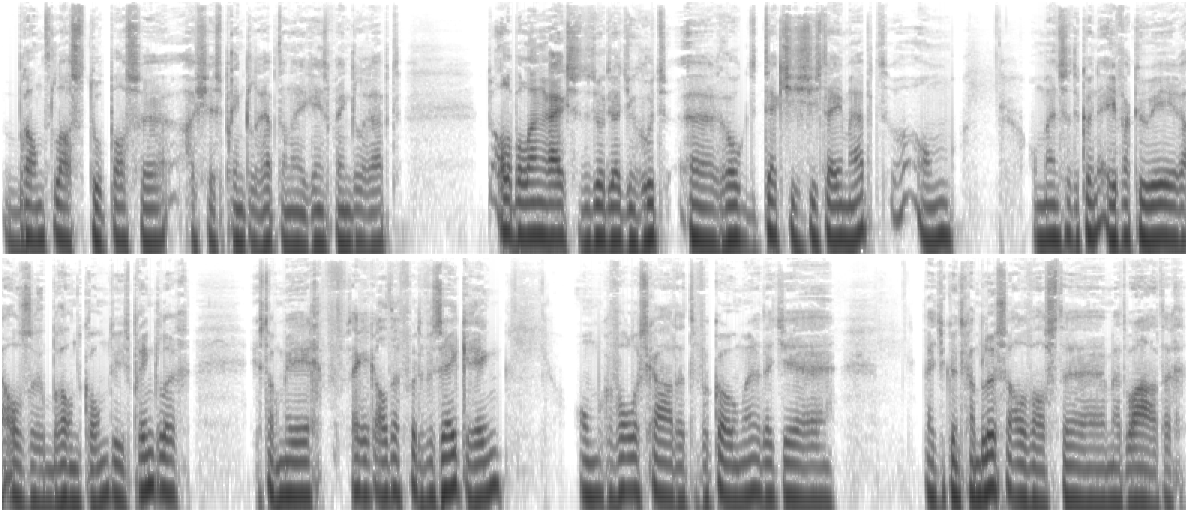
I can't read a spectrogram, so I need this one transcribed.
brandlast toepassen als je sprinkler hebt dan je geen sprinkler hebt. Het allerbelangrijkste is natuurlijk dat je een goed uh, rookdetectiesysteem hebt om, om mensen te kunnen evacueren als er brand komt. Die sprinkler is toch meer, zeg ik altijd, voor de verzekering om gevolgschade te voorkomen. Dat je, dat je kunt gaan blussen alvast uh, met water.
